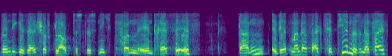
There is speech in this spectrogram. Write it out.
Wenn die Gesellschaft glaubt, dass das nicht von Interesse ist, dann wird man das akzeptieren müssen. Das heißt,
